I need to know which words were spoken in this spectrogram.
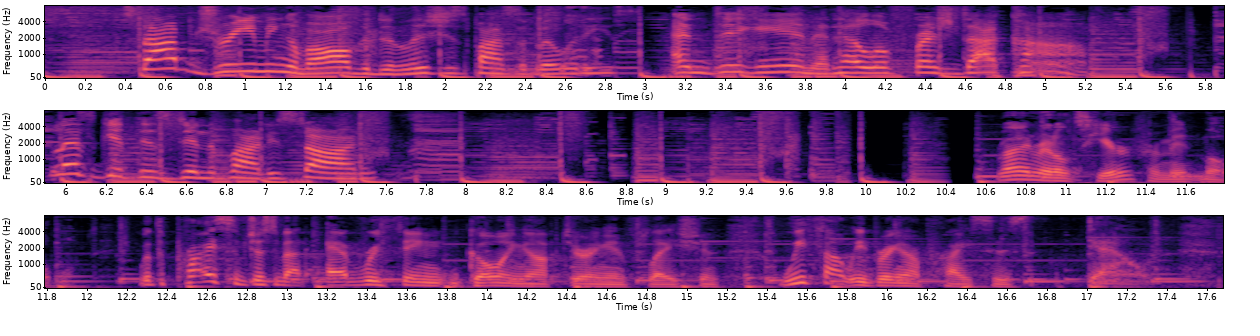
Stop dreaming of all the delicious possibilities and dig in at HelloFresh.com. Let's get this dinner party started. Ryan Reynolds here from Mint Mobile. With the price of just about everything going up during inflation, we thought we'd bring our prices down.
